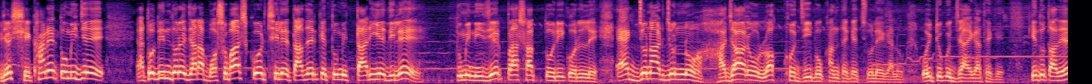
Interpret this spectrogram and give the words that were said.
যে সেখানে তুমি যে এতদিন ধরে যারা বসবাস করছিলে তাদেরকে তুমি তাড়িয়ে দিলে? তুমি নিজের প্রাসাদ তৈরি করলে একজনার জন্য হাজারো লক্ষ জীব ওখান থেকে চলে গেল, ওইটুকু জায়গা থেকে। কিন্তু তাদের,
